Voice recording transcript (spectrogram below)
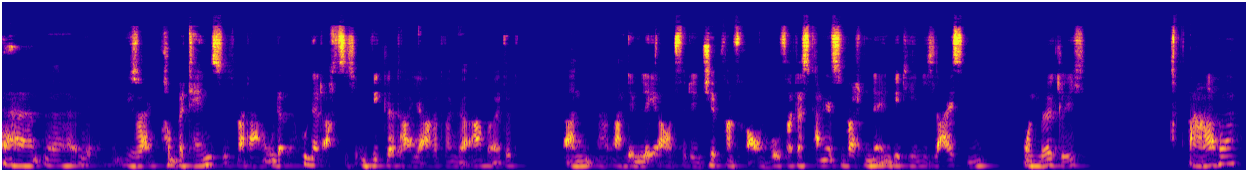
äh, äh, wie sagen, Kompetenz. Ich meine, da haben 180 Entwickler drei Jahre dran gearbeitet an, an dem Layout für den Chip von Fraunhofer. Das kann jetzt zum Beispiel eine NBT nicht leisten, unmöglich. Aber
